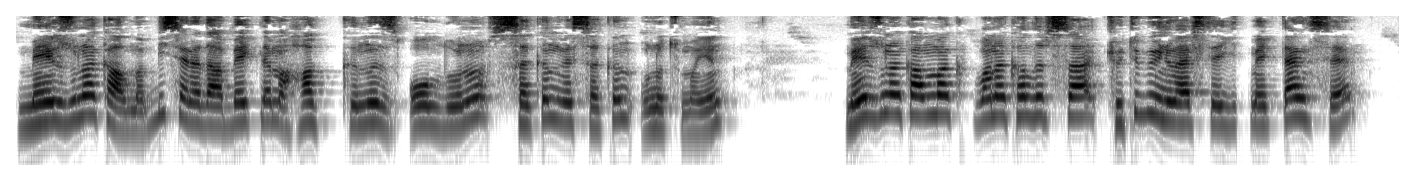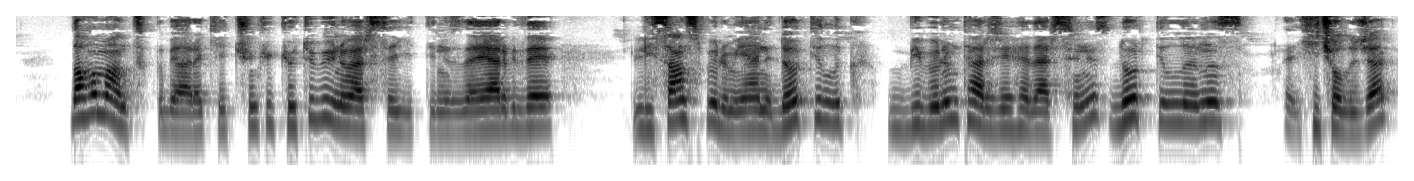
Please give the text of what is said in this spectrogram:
mezuna kalma, bir sene daha bekleme hakkınız olduğunu sakın ve sakın unutmayın. Mezuna kalmak bana kalırsa kötü bir üniversiteye gitmektense daha mantıklı bir hareket. Çünkü kötü bir üniversiteye gittiğinizde eğer bir de lisans bölümü yani 4 yıllık bir bölüm tercih ederseniz 4 yıllığınız hiç olacak.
